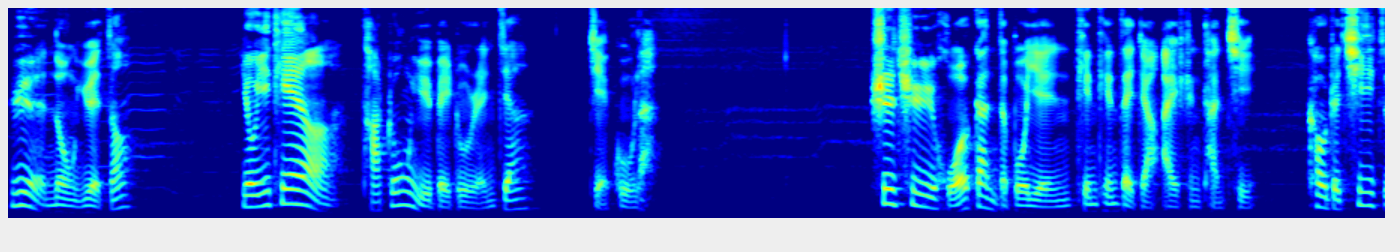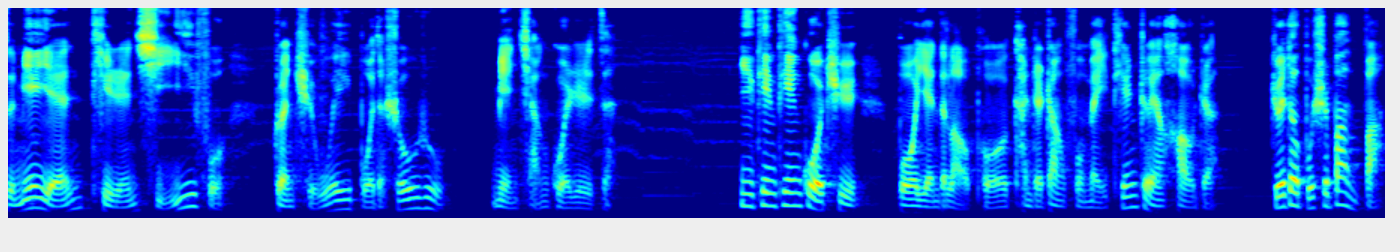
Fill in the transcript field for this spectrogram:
越弄越糟。有一天啊，他终于被主人家解雇了。失去活干的波言天天在家唉声叹气，靠着妻子咩言替人洗衣服，赚取微薄的收入，勉强过日子。一天天过去，波言的老婆看着丈夫每天这样耗着，觉得不是办法，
